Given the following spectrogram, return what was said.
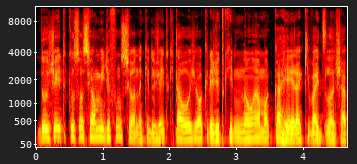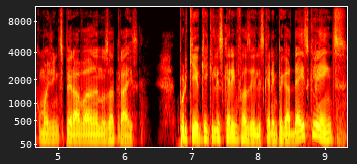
do jeito que o social media funciona, que do jeito que tá hoje eu acredito que não é uma carreira que vai deslanchar como a gente esperava anos atrás. Porque o que, que eles querem fazer? Eles querem pegar 10 clientes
